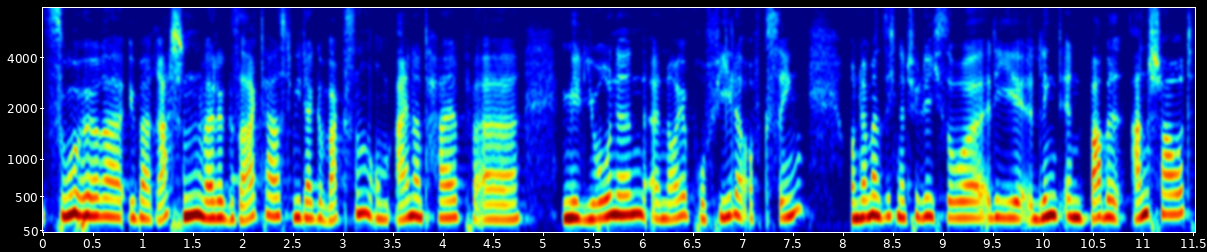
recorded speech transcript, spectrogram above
Zuhörer überraschen, weil du gesagt hast, wieder gewachsen um eineinhalb äh, Millionen äh, neue Profile auf Xing. Und wenn man sich natürlich so die LinkedIn-Bubble anschaut,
